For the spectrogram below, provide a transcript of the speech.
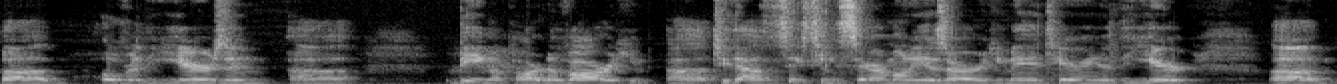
uh, over the years, and being a part of our uh, 2016 ceremony as our Humanitarian of the Year. Um,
